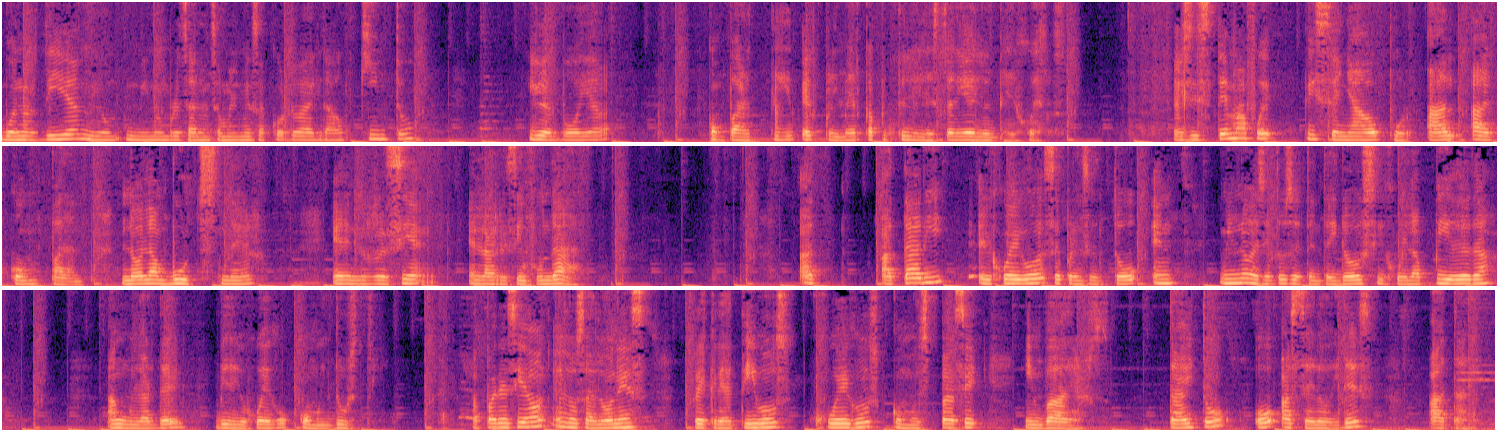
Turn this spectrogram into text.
Buenos días, mi, nombre es Alan Samuel Mesa Córdoba de grado quinto y les voy a compartir el primer capítulo de la historia de los videojuegos. El sistema fue diseñado por Al Alcon para Nolan en, en la recién fundada Atari. El juego se presentó en 1972 y fue la piedra angular del videojuego como industria. Aparecieron en los salones recreativos juegos como Space Invaders, Taito o Asteroides Atari.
